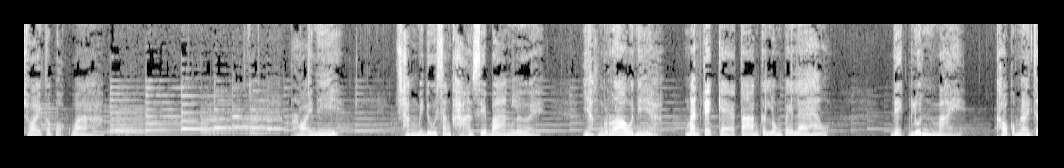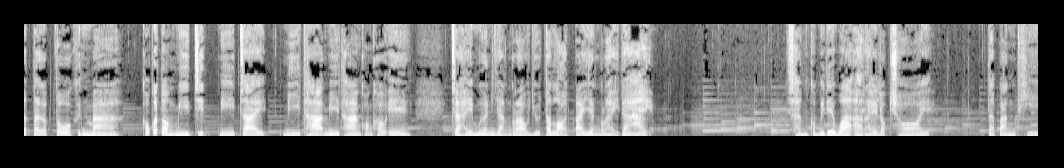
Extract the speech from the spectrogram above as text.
ชอยก็บอกว่าพลอยนี่ ช่างไม่ดูสังขารเสียบ้างเลย อย่างเราเนี่ย มันแก่ๆตามกันลงไปแล้ว เด็กรุ่นใหม่ เขากำลังจะเติบโตขึ้นมา เขาก็ต้องมีจิตมีใจ มีท่ามีทางของเขาเอง จะให้เหมือนอย่างเราอยู่ตลอดไปอย่างไรได้ ฉันก็ไม่ได้ว่าอะไรหรอกช้อย แต่บางที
